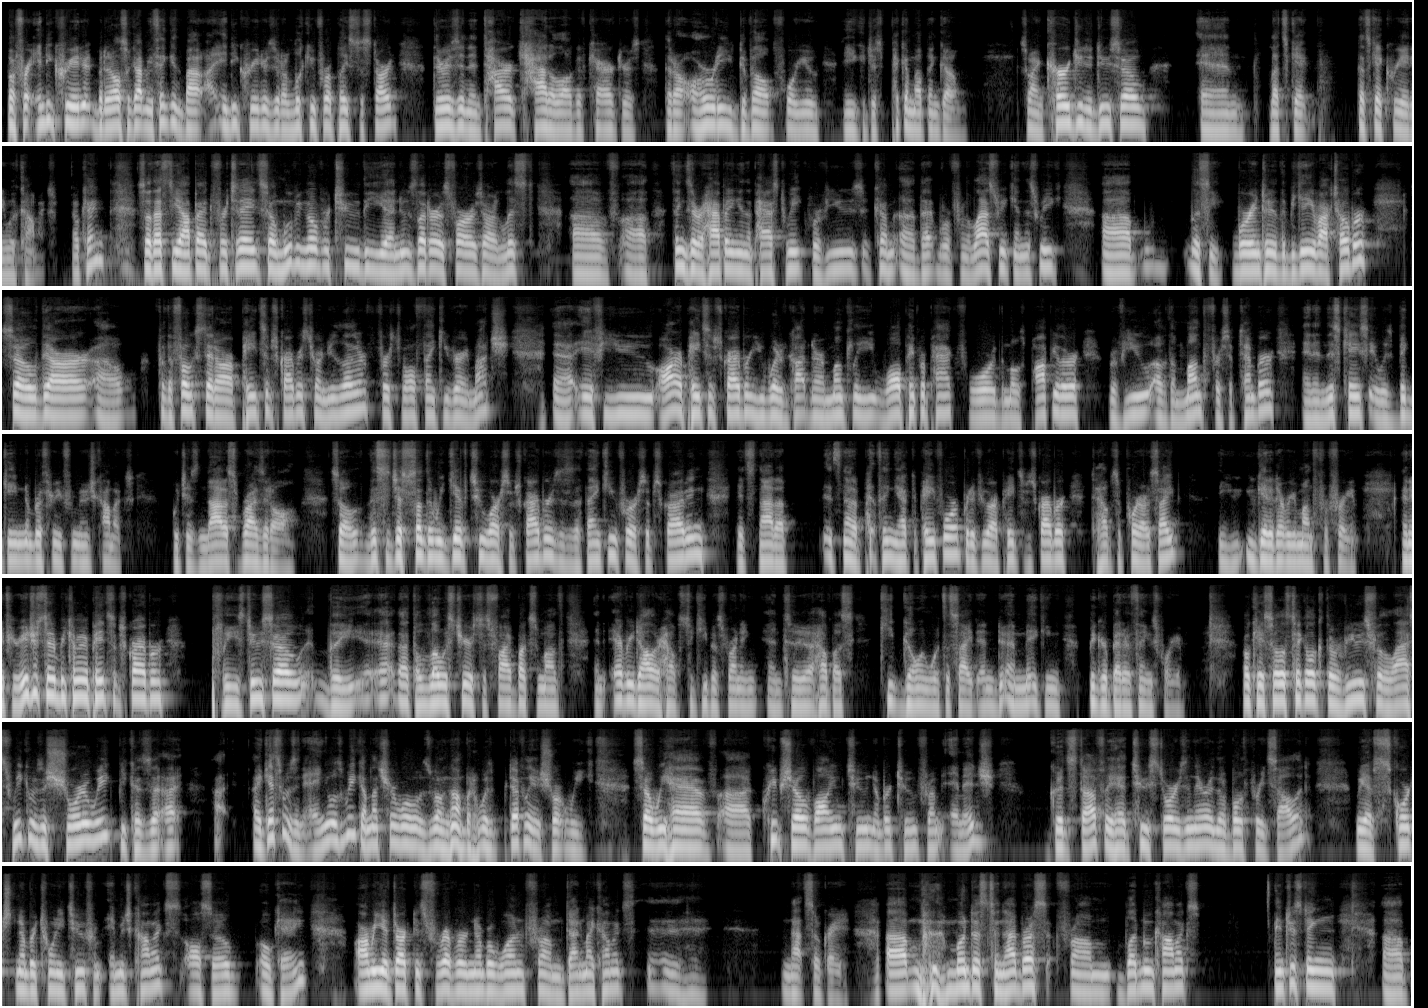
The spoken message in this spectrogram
but for indie creators, but it also got me thinking about uh, indie creators that are looking for a place to start. There is an entire catalog of characters that are already developed for you, and you can just pick them up and go. So I encourage you to do so, and let's get let's get creating with comics. Okay, so that's the op-ed for today. So moving over to the uh, newsletter, as far as our list of uh, things that are happening in the past week, reviews come uh, that were from the last week and this week. Uh, let's see, we're into the beginning of October, so there are uh, for the folks that are paid subscribers to our newsletter, first of all, thank you very much. Uh, if you are a paid subscriber, you would have gotten our monthly wallpaper pack for the most popular review of the month for September. And in this case, it was Big Game number three from Image Comics, which is not a surprise at all. So this is just something we give to our subscribers as a thank you for subscribing. It's not a it's not a thing you have to pay for, but if you are a paid subscriber to help support our site, you, you get it every month for free. And if you're interested in becoming a paid subscriber, please do so. The at the lowest tier is just five bucks a month, and every dollar helps to keep us running and to help us keep going with the site and, and making bigger, better things for you. Okay, so let's take a look at the reviews for the last week. It was a shorter week because uh, I, I guess it was an annuals week. I'm not sure what was going on, but it was definitely a short week. So we have uh, Creepshow Volume Two, Number Two from Image. Good stuff. They had two stories in there, and they're both pretty solid. We have Scorched Number 22 from Image Comics, also okay. Army of Darkness Forever number one from Dynamite Comics. Uh, not so great. Um, Mundos Tenebras from Blood Moon Comics. Interesting uh,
